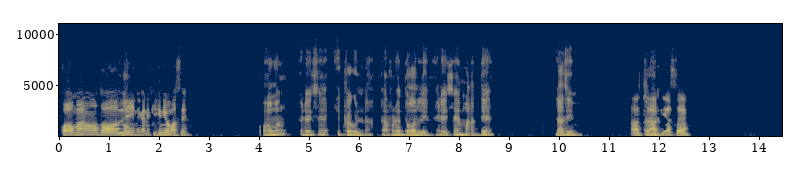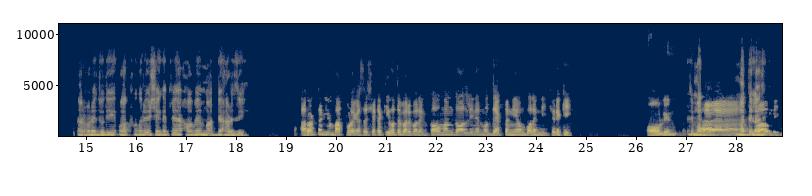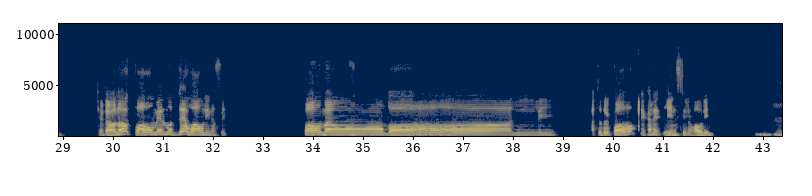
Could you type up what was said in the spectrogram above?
কওমা দলিন এখানে কি কি নিয়ম আছে? অমাং এটা হচ্ছে ইকফাগুন্না তারপরে দলিন এটা হচ্ছে মাদ্দে লাজিম। আচ্ছা আর কি আছে? তারপরে যদি ওয়াকফ করে সেক্ষেত্রে হবে মাদ্দে আরজি আরো একটা নিয়ম বাদ পড়ে গেছে সেটা কি হতে পারে বলেন কওমাং দলিনের মধ্যে একটা নিয়ম বলেননি সেটা কি all in এই যে মাদ- হ্যাঁ মাদ্দে লাজিম ওয়াউলিন সেটা হলো কওমের মধ্যে ওয়াউলিন আছে قوما ضالين আচ্ছা তাহলে ক এখানে লিন ছিল অলিন হুম।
